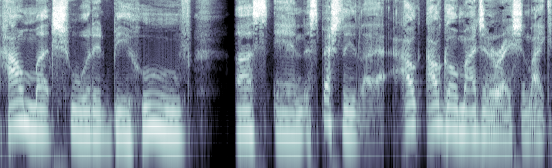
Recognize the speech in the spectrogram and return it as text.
how much would it behoove us in especially I'll, I'll go my generation like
